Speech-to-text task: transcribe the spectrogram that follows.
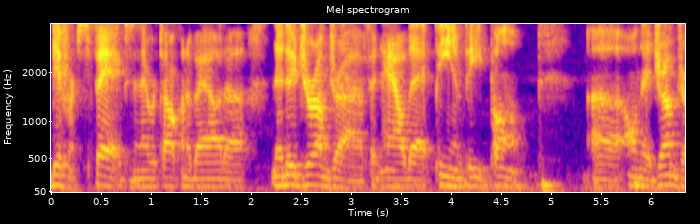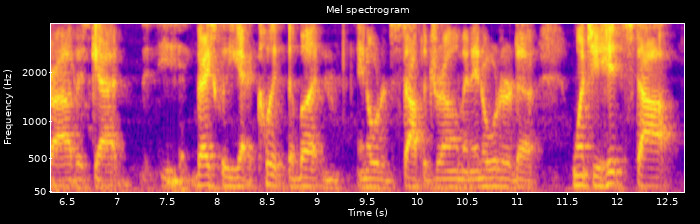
different specs and they were talking about uh, the new drum drive and how that PMP pump uh, on that drum drive has got basically you got to click the button in order to stop the drum. And in order to once you hit stop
